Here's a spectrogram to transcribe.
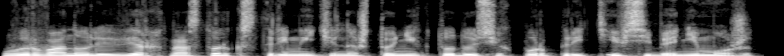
вы рванули вверх настолько стремительно, что никто до сих пор прийти в себя не может.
